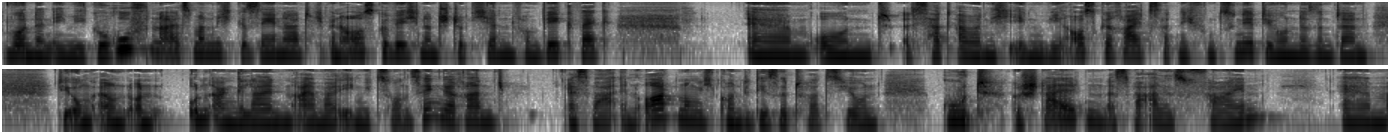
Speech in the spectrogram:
wurden dann irgendwie gerufen, als man mich gesehen hat. Ich bin ausgewichen, ein Stückchen vom Weg weg. Ähm, und es hat aber nicht irgendwie ausgereicht, es hat nicht funktioniert. Die Hunde sind dann, die un un Unangeleinten, einmal irgendwie zu uns hingerannt. Es war in Ordnung, ich konnte die Situation gut gestalten, es war alles fein. Ähm,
